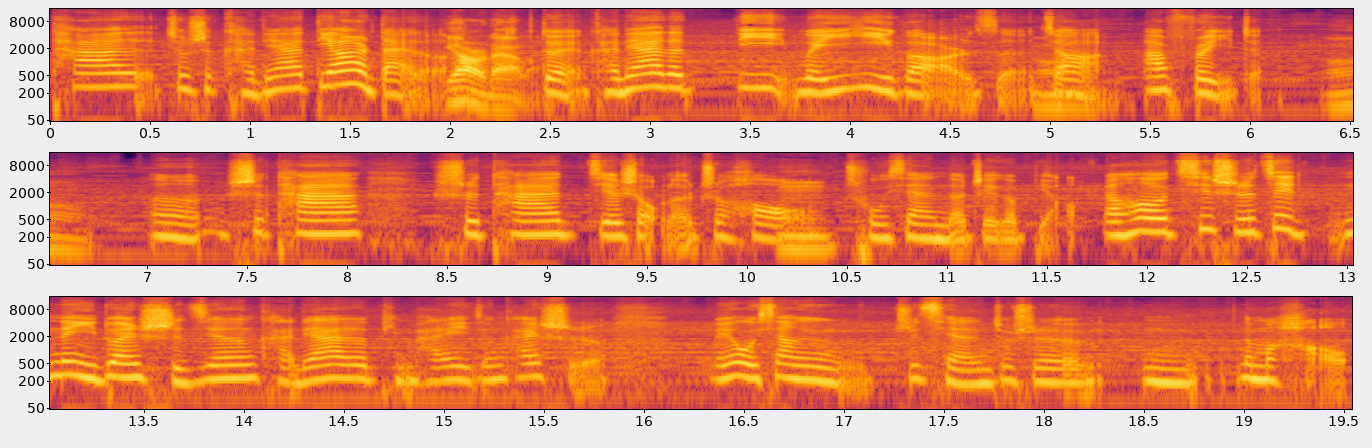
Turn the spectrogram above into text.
他就是卡地亚第二代的了第。二代了，对，卡地亚的第一唯一一个儿子叫阿弗瑞德、嗯嗯，是他是他接手了之后嗯出现的这个表。然后其实这那一段时间，卡地亚的品牌已经开始没有像之前就是嗯那么好，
